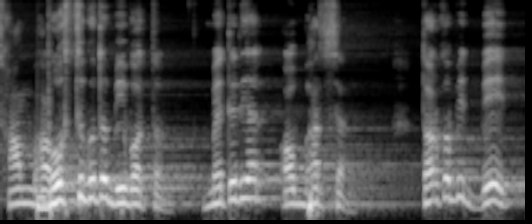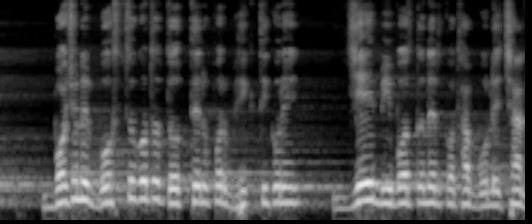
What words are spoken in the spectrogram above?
সম্ভব। বস্তুগত বিবর্তন মেটেরিয়াল অবভার্সন তর্কবিদ বেদ বচনের বস্তুগত তথ্যের উপর ভিত্তি করে যে বিবর্তনের কথা বলেছেন,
